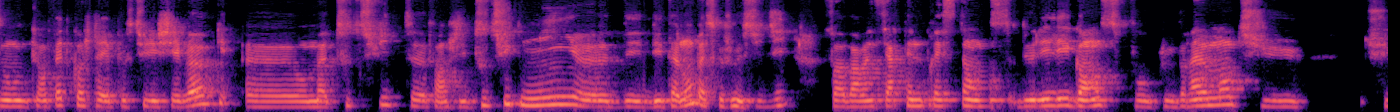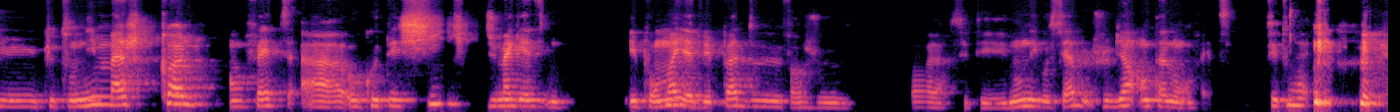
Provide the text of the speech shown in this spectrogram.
donc en fait, quand j'avais postulé chez Vogue, on m'a tout de suite, enfin j'ai tout de suite mis des, talons parce que je me suis dit, faut avoir une certaine prestance, de l'élégance, faut que vraiment tu, tu, que ton image colle en fait au côté chic du magazine. Et pour moi, il n'y mmh. avait pas de, enfin je, voilà, c'était non négociable. Je veux bien en talons en fait. C'est tout.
